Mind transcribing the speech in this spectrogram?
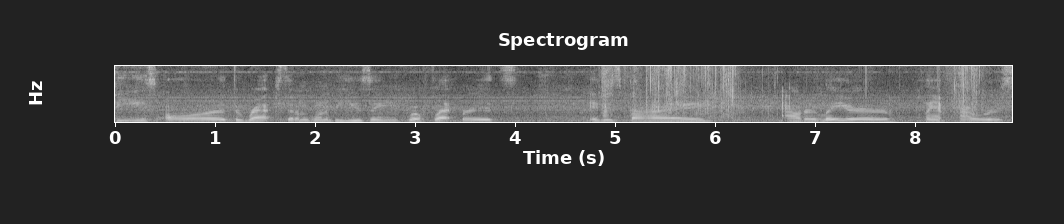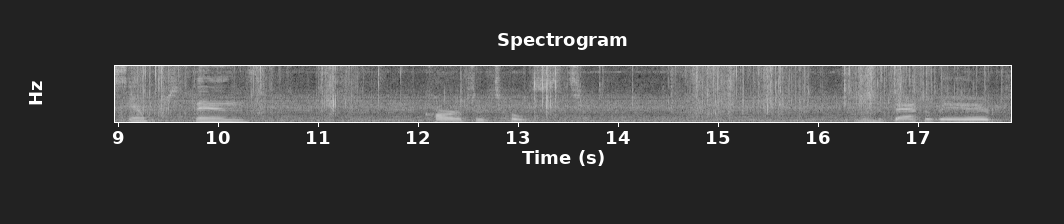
These are the wraps that i'm going to be using. Well flatbreads. It is by outer layer plant power sandwich thins carbs or toast. And in the back of it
